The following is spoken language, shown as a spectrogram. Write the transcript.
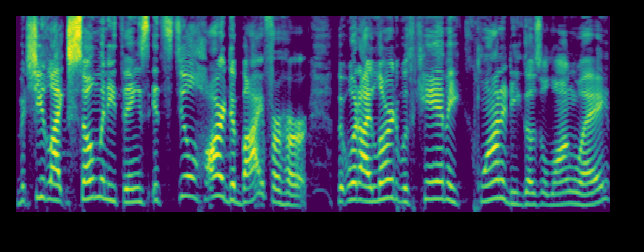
But she likes so many things, it's still hard to buy for her. But what I learned with Cami, quantity goes a long way.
